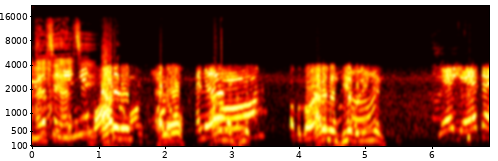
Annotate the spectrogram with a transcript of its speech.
Er fyre på linjen. Er der nogen? Hallo? Hallo? Er der nogen piger? Er der nogen piger på linjen? Ja, ja da.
